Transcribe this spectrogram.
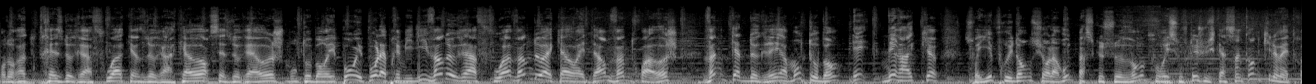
On aura de 13 degrés à Foix, 15 degrés à Cahors, 16 degrés à Hoche, Montauban et Pau. Et pour l'après-midi, 20 degrés à Foix, 22 à Cahors et Tarbes, 23 à Hoche, 24 degrés à Montauban et Nérac. Soyez prudents sur la route parce que ce vent pourrait souffler jusqu'à 50 km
